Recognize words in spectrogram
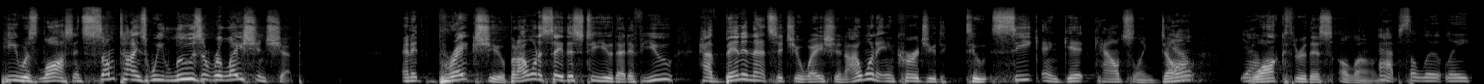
he was lost. And sometimes we lose a relationship and it breaks you. But I want to say this to you that if you have been in that situation, I want to encourage you to, to seek and get counseling. Don't Yeah. walk through this alone. Absolutely.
